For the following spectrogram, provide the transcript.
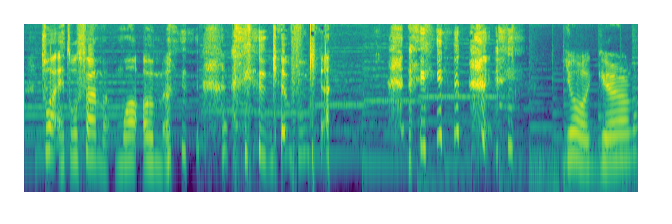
toi, être femme, moi, homme. Gabouga. You're a girl.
